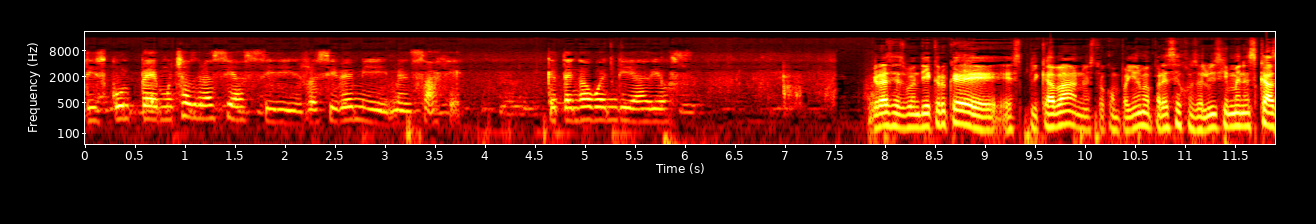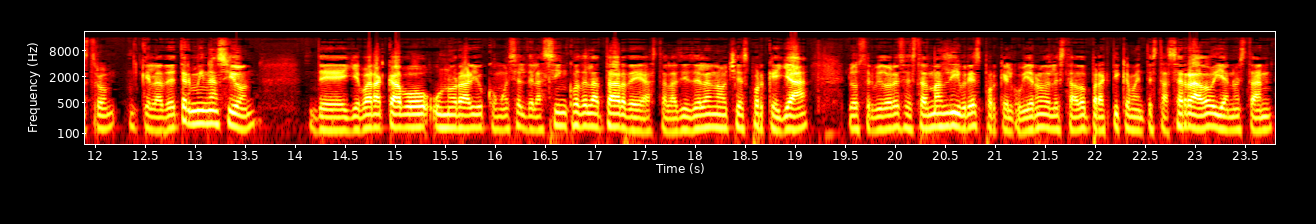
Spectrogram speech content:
Disculpe, muchas gracias si recibe mi mensaje. Que tenga buen día, adiós. Gracias, buen día. Creo que explicaba a nuestro compañero, me parece José Luis Jiménez Castro, que la determinación de llevar a cabo un horario como es el de las 5 de la tarde hasta las 10 de la noche es porque ya los servidores están más libres porque el gobierno del estado prácticamente está cerrado y ya no están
